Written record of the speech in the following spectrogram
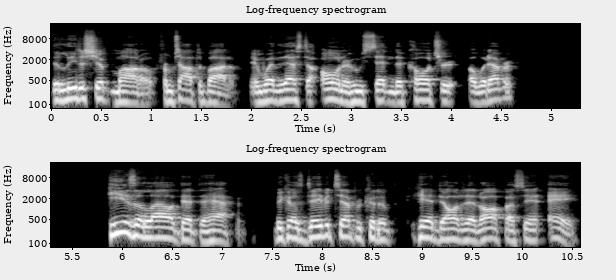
the leadership model from top to bottom. And whether that's the owner who's setting the culture or whatever, he has allowed that to happen because David Tepper could have headed all of that off by saying, hey,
